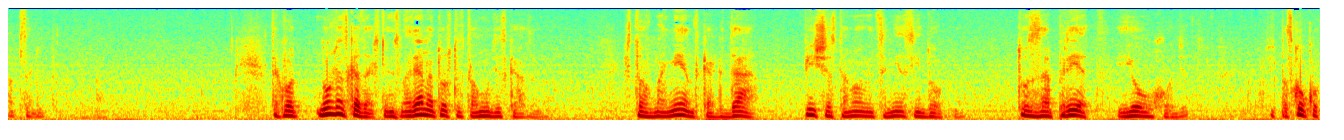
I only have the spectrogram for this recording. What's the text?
Абсолютно. Так вот, нужно сказать, что несмотря на то, что в Талмуде сказано, что в момент, когда пища становится несъедобной, то запрет ее уходит. Поскольку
